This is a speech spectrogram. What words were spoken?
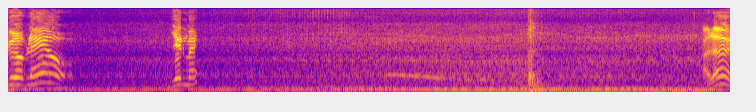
เกือบแล้ว เย็นไหมเอาเลย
